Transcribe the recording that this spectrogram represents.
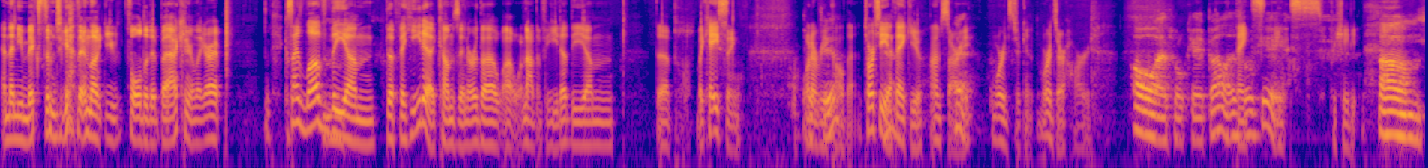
and then you mixed them together and like you folded it back, and you're like, all right, Because I love the um the fajita comes in or the oh, not the fajita the um the the casing, whatever you call that tortilla. Yeah. Thank you. I'm sorry. Words are words are hard. Oh, that's okay, pal. That's Thanks. okay. Thanks. Appreciate it. Um,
